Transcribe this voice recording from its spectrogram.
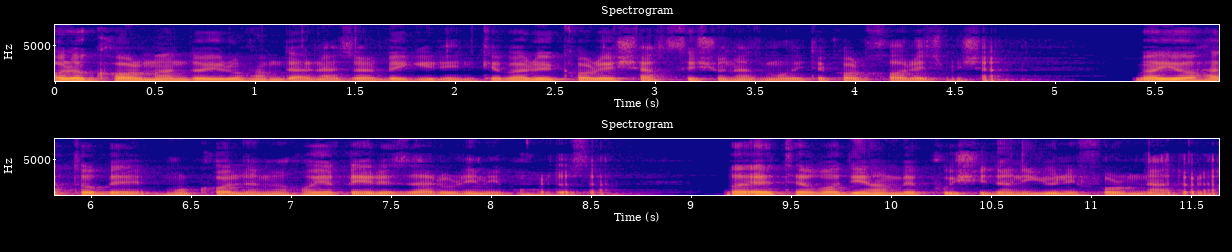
حالا کارمندایی رو هم در نظر بگیرین که برای کار شخصیشون از محیط کار خارج میشن و یا حتی به مکالمه های غیر ضروری می‌پردازن و اعتقادی هم به پوشیدن یونیفرم ندارن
